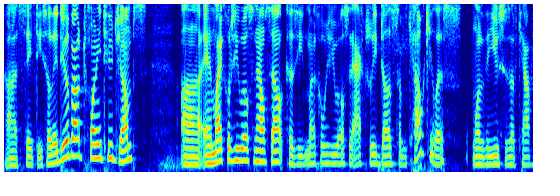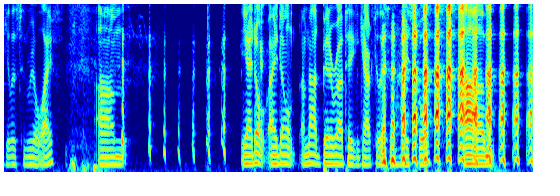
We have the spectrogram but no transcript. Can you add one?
uh, safety. So they do about 22 jumps, uh, and Michael G. Wilson helps out because Michael G. Wilson actually does some calculus, one of the uses of calculus in real life. Um, yeah, I don't, I don't, I'm not bitter about taking calculus in high school. Um,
